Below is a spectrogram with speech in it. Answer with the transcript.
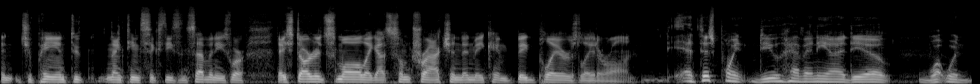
in Japan, to 1960s and 70s, where they started small, they got some traction, then became big players later on. At this point, do you have any idea what would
